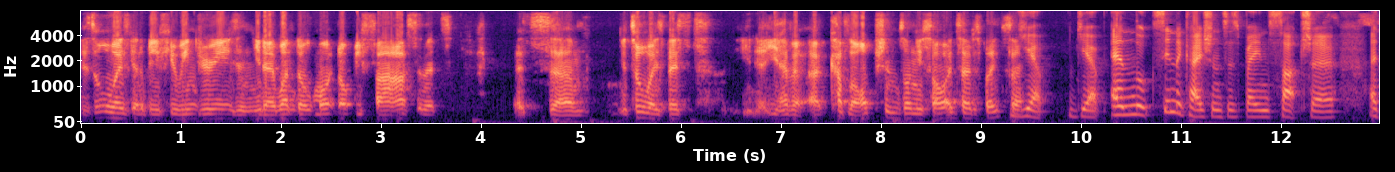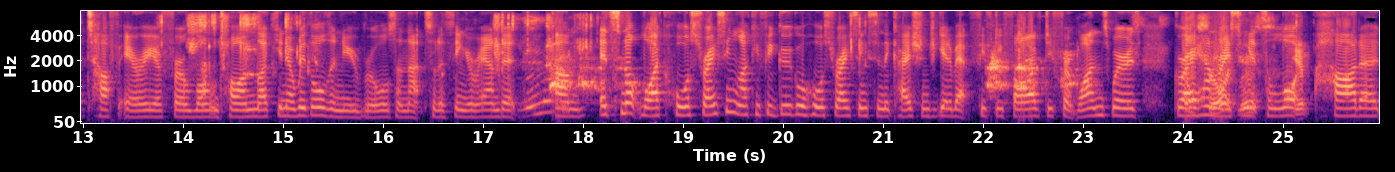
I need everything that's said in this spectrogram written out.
there's always going to be a few injuries, and you know one dog might not be fast, and it's it's um, it's always best you know you have a, a couple of options on your side, so to speak. So Yep, yep. And look, syndications has been such a, a tough area for a long time. Like, you know, with all the new rules and that sort of thing around it. Um, it's not like horse racing. Like, if you Google horse racing syndications, you get about 55 different ones. Whereas greyhound right, racing, yes. it's a lot Yep. harder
